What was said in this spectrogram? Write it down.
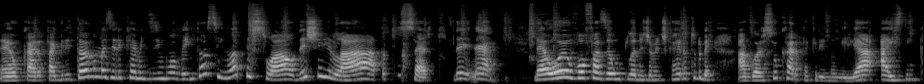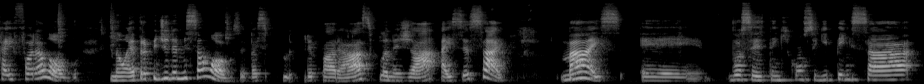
Né? O cara tá gritando, mas ele quer me desenvolver. Então, assim, não é pessoal, deixa ele lá, tá tudo certo. É, né? Ou eu vou fazer um planejamento de carreira, tudo bem. Agora, se o cara tá querendo humilhar, aí você tem que cair fora logo. Não é para pedir demissão logo. Você vai se preparar, se planejar, aí você sai. Mas é, você tem que conseguir pensar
